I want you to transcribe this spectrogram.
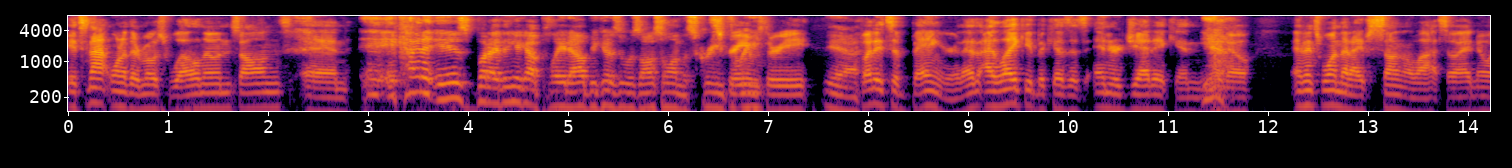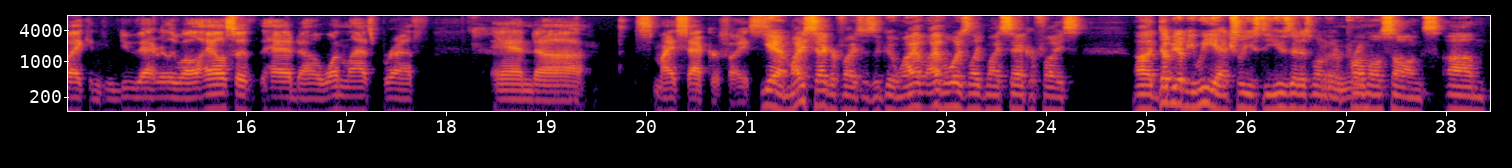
it's not one of their most well-known songs and It, it kind of is, but I think it got played out because it was also on the Scream, Scream 3, 3. Yeah. but it's a banger. That I like it because it's energetic and Yeah. you know and it's one that I've sung a lot, so I know I can do that really well. I also had uh, One Last Breath and uh, My Sacrifice. Yeah, my sacrifice is a good one. I've, I've always liked my sacrifice. Uh, WWE actually used to use it as one of their Mhm. promo songs. Um,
